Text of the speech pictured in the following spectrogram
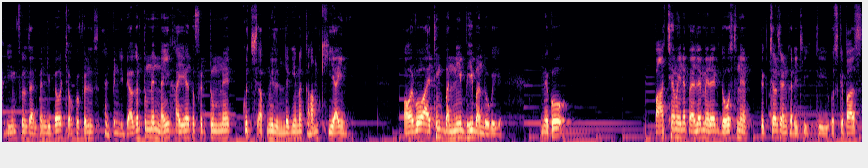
क्रीम फिल्स एल्पन लीबे और चोको फिल्स एल्पन लीबे अगर तुमने नहीं खाई है तो फिर तुमने कुछ अपनी ज़िंदगी में काम किया ही नहीं। और वो आई थिंक बननी भी बंद हो गई है। मेरे को पाँच छः महीने पहले मेरे एक दोस्त ने पिक्चर सेंड करी थी कि उसके पास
